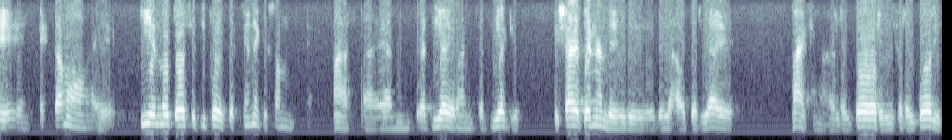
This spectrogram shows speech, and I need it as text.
eh, estamos eh, viendo todo ese tipo de cuestiones que son más eh, administrativas y organizativas que, que ya dependen de, de, las autoridades máximas, del rector, del vicerrector y,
